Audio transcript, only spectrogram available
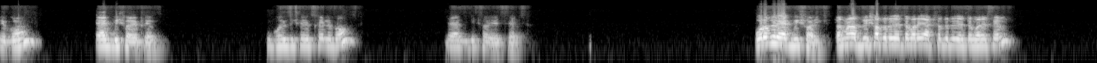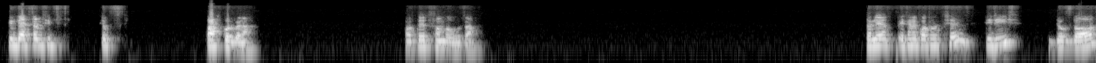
এবং এক বিষয়ে ফেল উভয় বিষয়ে ফেল এবং এক বিষয়ে ফেল বড় এক বিষয়, তার মানে দুই সাবজেক্টে যেতে পারে, এক সাবজেক্টে যেতে পারে ফেল কিন্তু একটা বিষয় পাস করবে না। অতএব সম্ভবতা। তাহলে এখানে কত হচ্ছে? তিরিশ যোগ দশ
